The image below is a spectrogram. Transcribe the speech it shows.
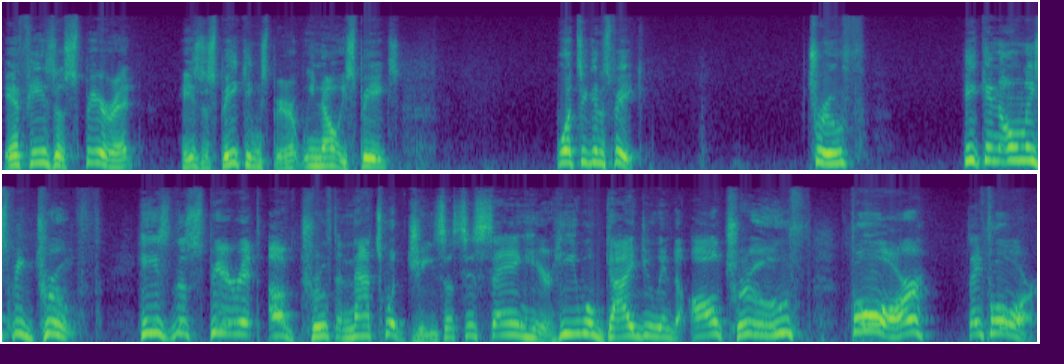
If he's a spirit he's a speaking spirit we know he speaks what's he gonna speak? Truth. He can only speak truth. He's the spirit of truth and that's what Jesus is saying here. He will guide you into all truth for say for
